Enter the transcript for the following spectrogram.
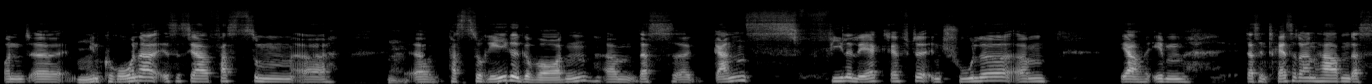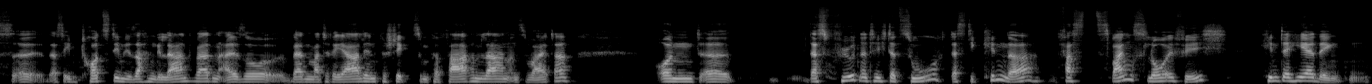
Und äh, mhm. in Corona ist es ja fast zum äh, äh, fast zur Regel geworden, ähm, dass äh, ganz viele Lehrkräfte in Schule ähm, ja eben das Interesse daran haben, dass, äh, dass eben trotzdem die Sachen gelernt werden. Also werden Materialien verschickt zum Verfahrenlernen und so weiter. Und äh, das führt natürlich dazu, dass die Kinder fast zwangsläufig hinterherdenken.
